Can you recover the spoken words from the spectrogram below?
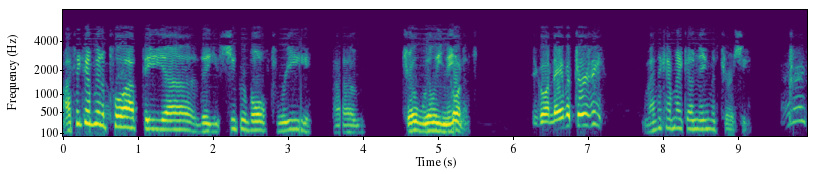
I think I'm going to pull out the uh, the Super Bowl three uh, Joe Willie Namath. You going to name it jersey? I think I might go Namath jersey. All right.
